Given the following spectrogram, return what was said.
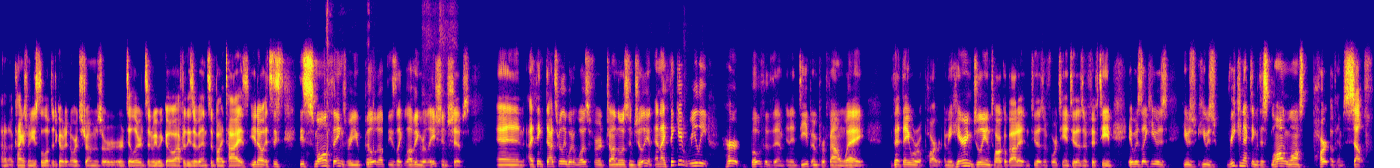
I don't know, Congressman used to love to go to Nordstrom's or, or, Dillard's, and we would go after these events and buy ties. You know, it's these these small things where you build up these like loving relationships, and I think that's really what it was for John Lewis and Julian. And I think it really hurt both of them in a deep and profound way that they were apart. I mean, hearing Julian talk about it in 2014 and 2015, it was like he was he was he was reconnecting with this long lost part of himself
